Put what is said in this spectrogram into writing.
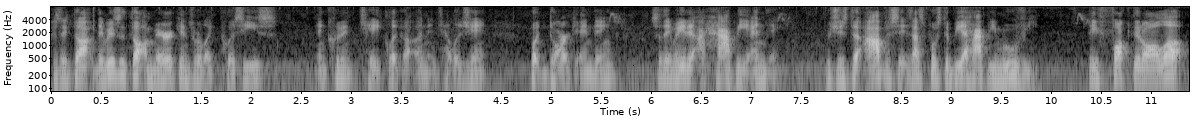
Because they thought, they basically thought Americans were like pussies and couldn't take like a, an intelligent but dark ending. So they made it a happy ending. Which is the opposite. It's not supposed to be a happy movie. They fucked it all up.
